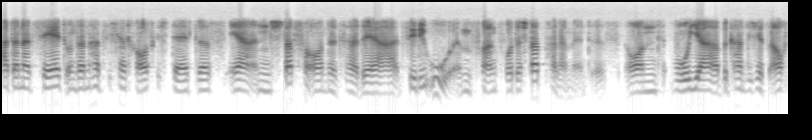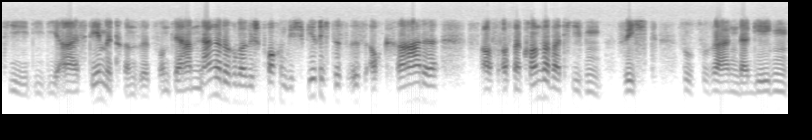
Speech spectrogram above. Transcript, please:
hat dann erzählt und dann hat sich halt herausgestellt, dass er ein Stadtverordneter der CDU im Frankfurter Stadtparlament ist. Und wo ja bekanntlich jetzt auch die, die, die AfD mit drin sitzt. Und wir haben lange darüber gesprochen, wie schwierig das ist, auch gerade aus, aus einer konservativen Sicht sozusagen dagegen,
